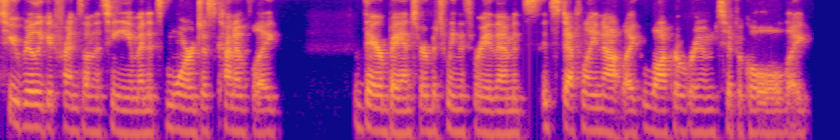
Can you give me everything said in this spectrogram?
two really good friends on the team, and it's more just kind of like their banter between the three of them. It's it's definitely not like locker room typical like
